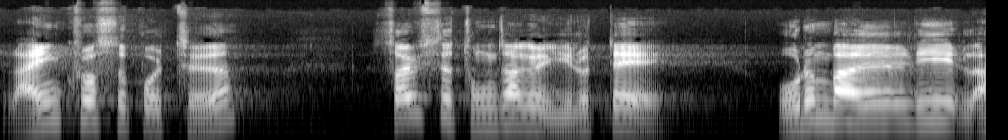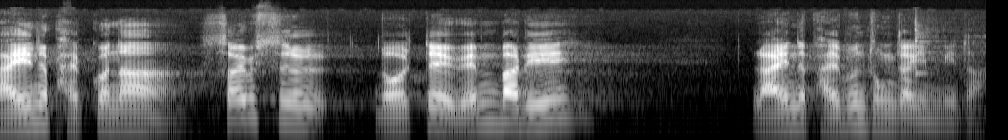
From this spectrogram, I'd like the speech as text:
라인 크로스 볼트. 서비스 동작을 이룰 때 오른발이 라인을 밟거나 서비스를 넣을 때 왼발이 라인을 밟은 동작입니다.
